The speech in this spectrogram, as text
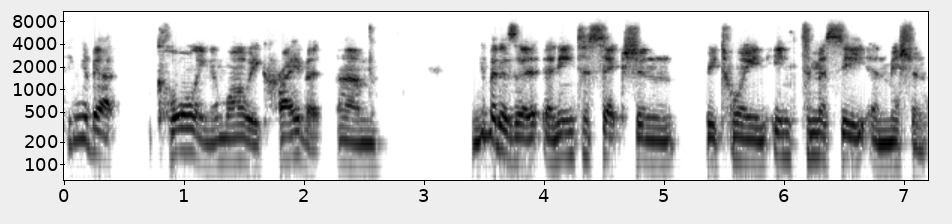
think about calling and why we crave it. Um, think of it as a, an intersection between intimacy and mission.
